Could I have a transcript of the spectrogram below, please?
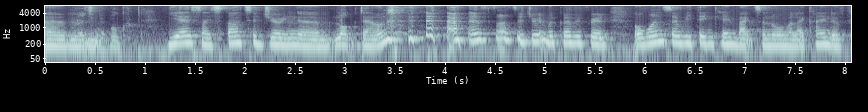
Um, writing a book. Yes, I started during um, lockdown. I started during the COVID period. But once everything came back to normal, I kind of,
